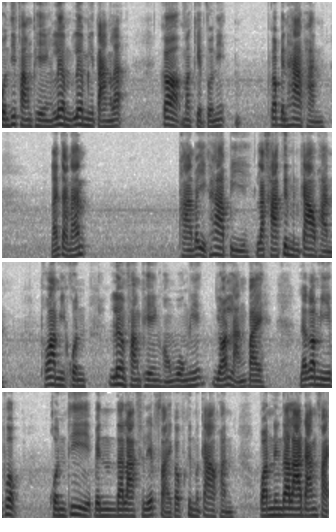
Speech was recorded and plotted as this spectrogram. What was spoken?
คนที่ฟังเพลงเริ่มเริ่มมีตังค์ละก็มาเก็บตัวนี้ก็เป็นห้าพัน หลังจากนั้น ผ่านไปอีกห้าปี ราคาขึ้นเป็นเก้าพันเพราะว่ามีคนเริ่มฟังเพลงของวงนี้ย้อนหลังไป แล้วก็มีพวกคนที่เป็นดาราเซเลบใส่ก็ขึ้นมาเก้าพันวันหนึ่งดาราดังใส่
